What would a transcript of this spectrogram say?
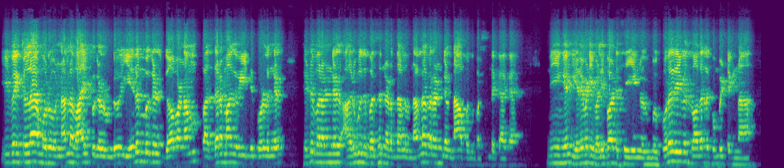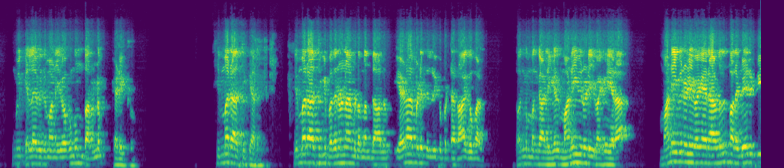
இவைக்கெல்லாம் ஒரு நல்ல வாய்ப்புகள் உண்டு. எறும்புகள் கவனம் பத்திரமாக வைத்துக் கொள்ளுங்கள். கெடுபலன்கள் அறுபது பர்சன்ட் நடந்தாலும் நல்ல பலன்கள் நாற்பது பர்சன்ட்டுக்காக நீங்க இறைவனை வழிபாடு செய்யுங்கள். உங்க குலதெய்வம் முதல்ல கும்பிட்டீங்கன்னா உங்களுக்கு எல்லா விதமான யோகமும் பலனும் கிடைக்கும். சிம்ம சிம்மராசிக்கு பதினொன்றாம் இடம் வந்தாலும் ஏழாம் இடத்தில் இருக்கப்பட்ட ராகவான் பங்கு பங்காளிகள் மனைவியினுடைய வகையரா மனைவியினுடைய வகையராவது பல பேருக்கு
